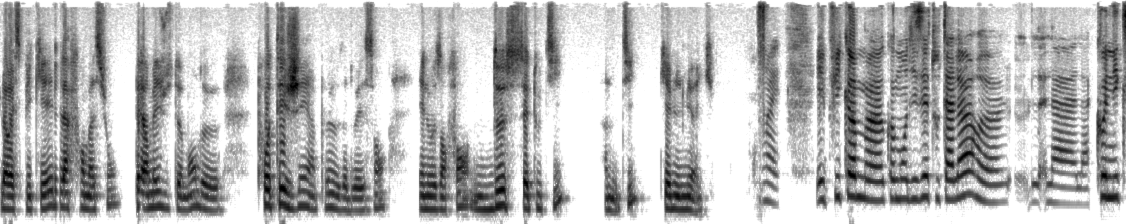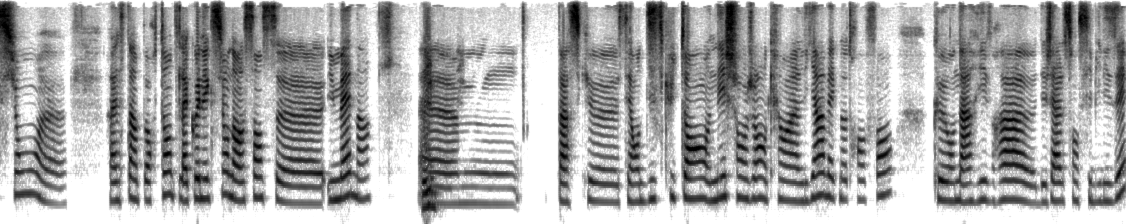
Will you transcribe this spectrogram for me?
leur expliquer. La formation permet justement de protéger un peu nos adolescents et nos enfants de cet outil, un outil qui est le numérique. Ouais. Et puis comme euh, comme on disait tout à l'heure, euh, la, la, connexion reste importante. La connexion dans le sens euh, humain, hein. euh, parce que c'est en discutant, en échangeant, en créant un lien avec notre enfant qu'on arrivera euh, déjà à le sensibiliser.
